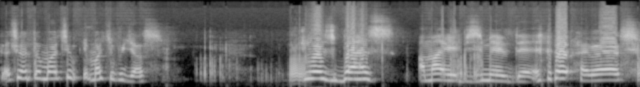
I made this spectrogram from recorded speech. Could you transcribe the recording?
gerçekten maç, maç yapacağız. Cızbız. Ama ev bizim evde. evet.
